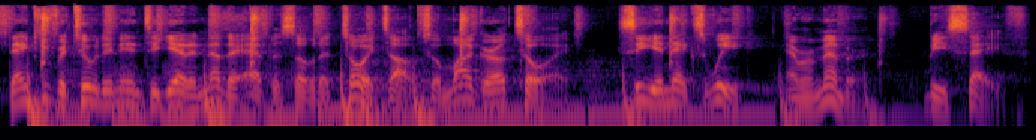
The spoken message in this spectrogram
Thank you for tuning in to yet another episode of Toy Talks with my girl Toy. See you next week, and remember, be safe.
